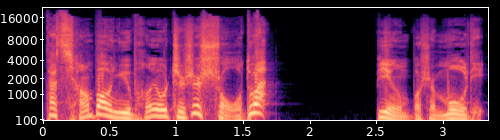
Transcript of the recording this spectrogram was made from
他强暴女朋友只是手段，并不是目的。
